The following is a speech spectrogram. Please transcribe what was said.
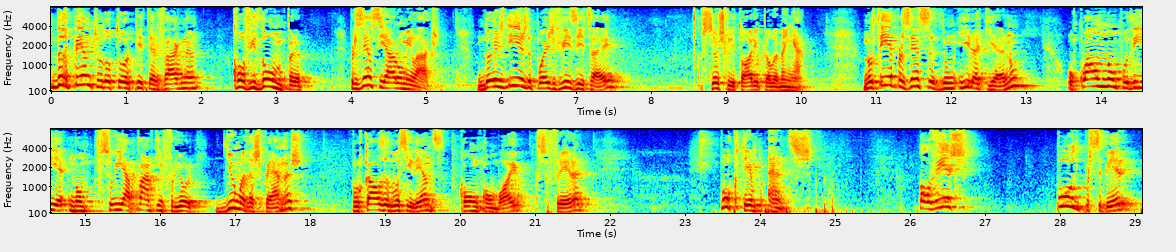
De repente, o Dr. Peter Wagner convidou-me para presenciar um milagre. Dois dias depois visitei o seu escritório pela manhã. Notei a presença de um iraquiano, o qual não podia, não possuía a parte inferior de uma das pernas, por causa do acidente com um comboio que sofrera pouco tempo antes. Talvez pude perceber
